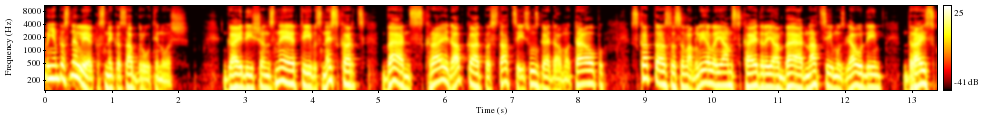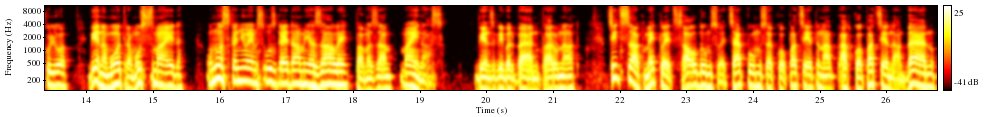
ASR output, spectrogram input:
Viņam tas neliekas nekas apgrūtinošs. Gaidīšanas nērtības neskarts, bērns skraida apkārt pa stacijas uzgaidāmo telpu, skatās ar savām lielajām, skaidrajām bērnu acīm uz ļaudīm, draiskuļo, vienam otram uzsmaida, un noskaņojums uzgaidāmajā zālē pamazām mainās. Viens grib ar bērnu parunāt, cits sāk meklēt saldumus vai cepumus, ar ko pacietināt, ar ko pacienāt bērnu,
